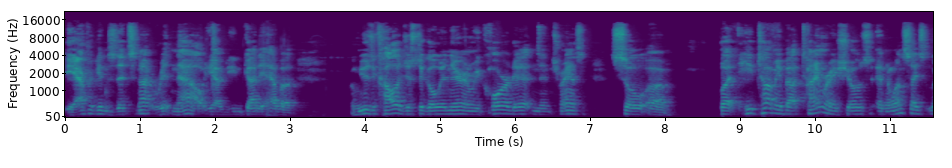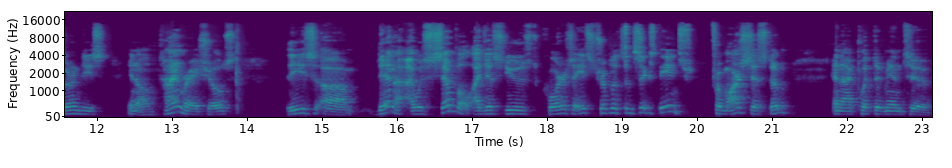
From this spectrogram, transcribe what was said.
the Africans, that's not written out. You have you've got to have a, a musicologist to go in there and record it and then trans. So, uh, but he taught me about time ratios, and once I learned these, you know, time ratios, these um, then I was simple. I just used quarters, eighths, triplets, and sixteenths from our system, and I put them into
